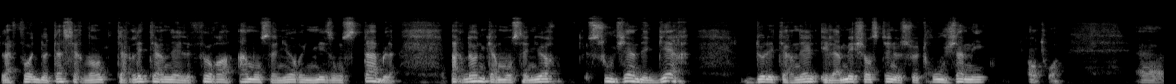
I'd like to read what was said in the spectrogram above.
la faute de ta servante, car l'Éternel fera à mon Seigneur une maison stable. Pardonne, car mon Seigneur souvient des guerres de l'Éternel et la méchanceté ne se trouve jamais en toi. Euh,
